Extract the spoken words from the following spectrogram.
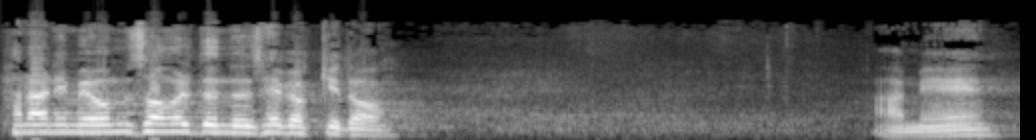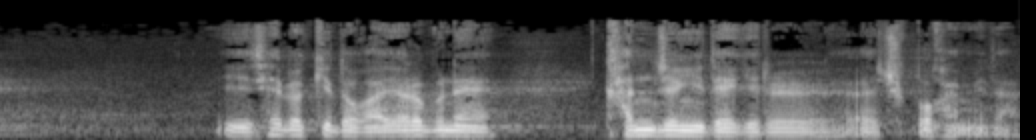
하나님의 음성을 듣는 새벽 기도. 아멘. 이 새벽 기도가 여러분의 간증이 되기를 축복합니다.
